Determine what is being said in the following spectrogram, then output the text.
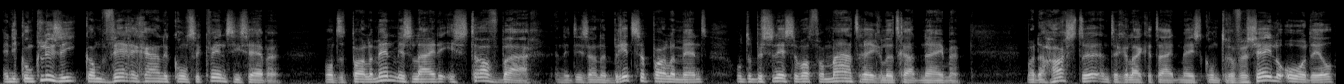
En die conclusie kan verregaande consequenties hebben. Want het parlement misleiden is strafbaar. En het is aan het Britse parlement om te beslissen wat voor maatregelen het gaat nemen. Maar de hardste en tegelijkertijd meest controversiële oordeel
